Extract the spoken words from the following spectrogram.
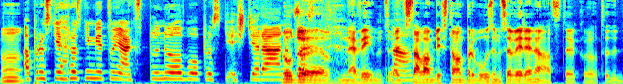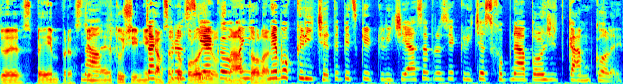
Mm. A prostě hrozně mě to nějak splnulo, bylo prostě ještě ráno. No to vlastně- je, nevím, to No. no. stávám, když vstávám, probouzím se v 11, jako, to, to je spím prostě, No. no. netuším, někam jsem prostě to položil, jako znám oni, tohle. no. Nebo klíče, typicky klíče. Já jsem prostě klíče schopná položit kamkoliv.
